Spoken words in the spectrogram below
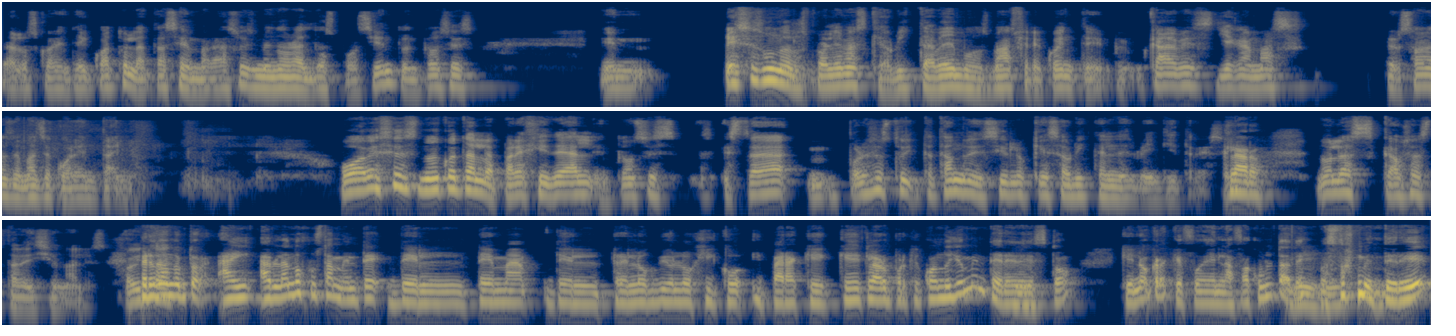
A los 44 la tasa de embarazo es menor al 2%. Entonces, em, ese es uno de los problemas que ahorita vemos más frecuente. Cada vez llegan más personas de más de 40 años. O a veces no encuentran la pareja ideal, entonces está, mm, por eso estoy tratando de decir lo que es ahorita en el 23. ¿eh? Claro. No las causas tradicionales. Perdón, doctor, ahí, hablando justamente del tema del reloj biológico y para que quede claro, porque cuando yo me enteré de esto, que no creo que fue en la facultad, ¿eh? me enteré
